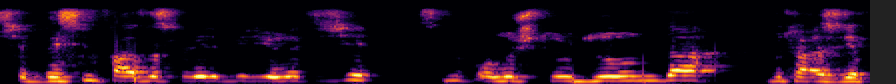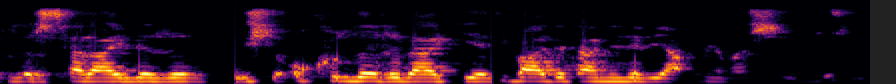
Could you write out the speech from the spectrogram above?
işte besin fazlası verip bir yönetici sınıf oluşturduğunda bu tarz yapıları, sarayları, işte okulları belki ibadethaneleri yapmaya başlayabiliyorsun.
